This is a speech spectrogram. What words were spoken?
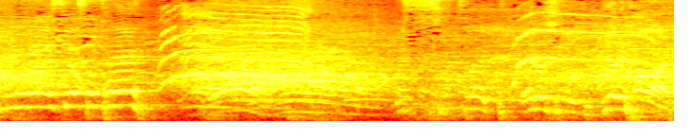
Can you guys see us okay? Yeah. Really high.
